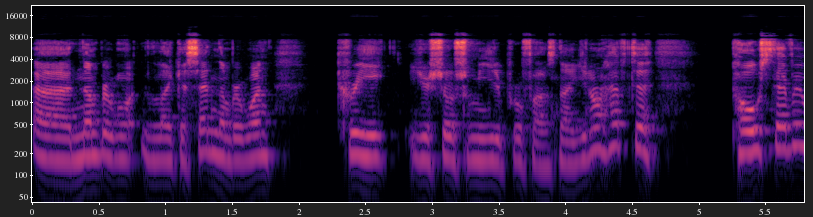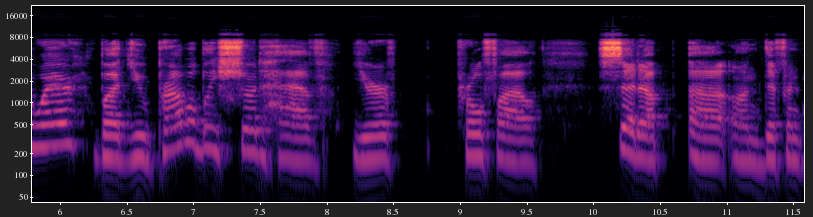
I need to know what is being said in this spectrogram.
uh number one like I said number one create your social media profiles. Now you don't have to post everywhere but you probably should have your profile set up uh, on different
